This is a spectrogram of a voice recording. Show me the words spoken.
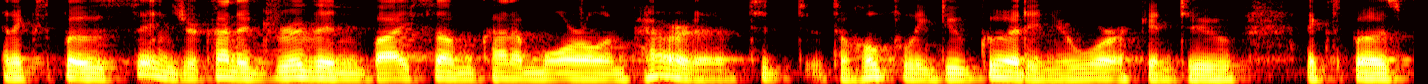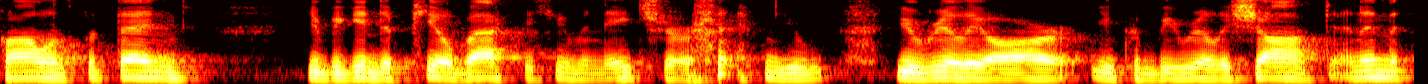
and expose sins. You're kind of driven by some kind of moral imperative to, to hopefully do good in your work and to expose problems. But then, you begin to peel back the human nature and you you really are you can be really shocked and in the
